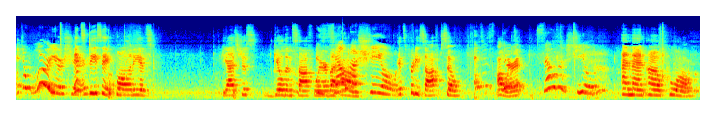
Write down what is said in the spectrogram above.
It's a warrior shirt. it's decent quality. It's yeah, it's just Gildan software, It's but Zelda um, shield. it's pretty soft, so I'll wear it. Zelda shield. And then oh cool,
